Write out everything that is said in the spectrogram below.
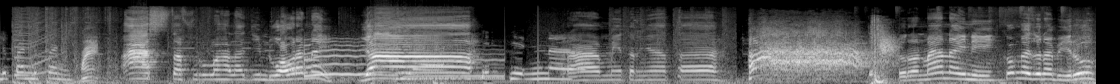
Depan, depan. Astagfirullahaladzim Dua orang nih Ya Nah, Rame ternyata Turun mana ini? Kok nggak zona biru?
